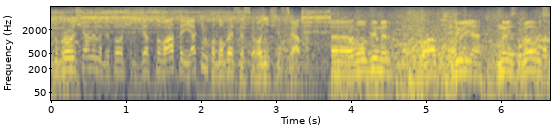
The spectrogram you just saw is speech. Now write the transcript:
з добровольчанами для того, щоб з'ясувати, як їм подобається сьогоднішнє свято. Е, Володимир, Юлія, ми з Дубровиці.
